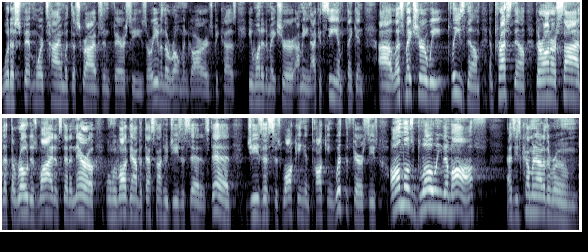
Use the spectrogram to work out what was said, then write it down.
would have spent more time with the scribes and Pharisees or even the Roman guards because he wanted to make sure. I mean, I could see him thinking, uh, let's make sure we please them, impress them. They're on our side, that the road is wide instead of narrow when we walk down. But that's not who Jesus said. Instead, Jesus is walking and talking with the Pharisees, almost blowing them off as he's coming out of the room.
